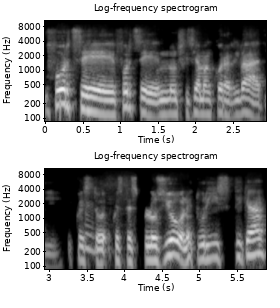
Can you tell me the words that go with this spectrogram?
forse, forse non ci siamo ancora arrivati. Mm. Questa esplosione turistica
